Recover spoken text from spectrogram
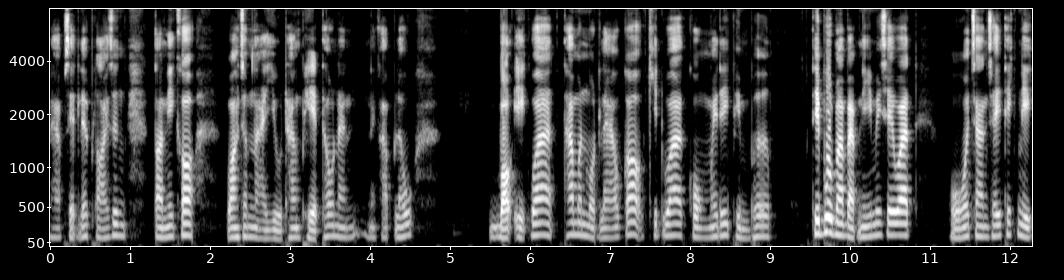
นะครับ เสร็จเรียบร้อย ซึ่งตอนนี้ก็วางจำหน่ายอยู่ทางเพจเท่านั้นนะครับ แล้วบอกอีกว่าถ้ามันหมดแล้วก็คิดว่าคงไม่ได้พิมพ์เพิ่ม ที่พูดมาแบบนี้ไม่ใช่ว่าโอ้อาจารย์ใช้เทคนิค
